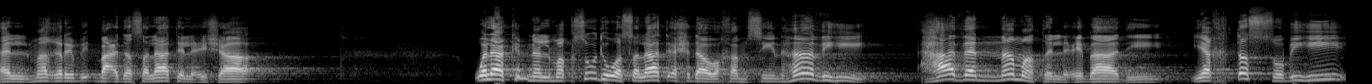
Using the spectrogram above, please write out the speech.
المغرب بعد صلاة العشاء. ولكن المقصود هو صلاة إحدى وخمسين. هذه هذا النمط العبادي يختص به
